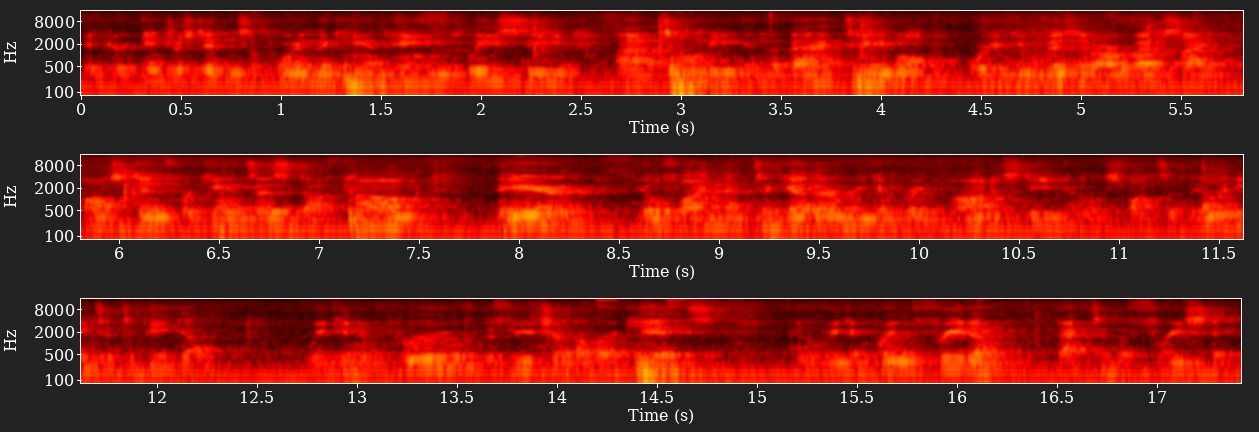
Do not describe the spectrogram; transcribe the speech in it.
If you're interested in supporting the campaign, please see uh, Tony in the back table, or you can visit our website, austinforkansas.com. There, you'll find that together we can bring honesty and responsibility to Topeka, we can improve the future of our kids, and we can bring freedom back to the free state.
